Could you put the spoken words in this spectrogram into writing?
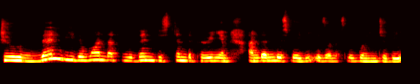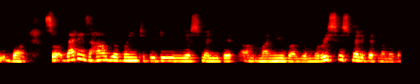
to then be the one that will then distend the perineum, and then this baby is obviously going to be born. So that is how you're going to be doing your Smellie Veit's um, maneuver, your Mauriceau Smellivates maneuver.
